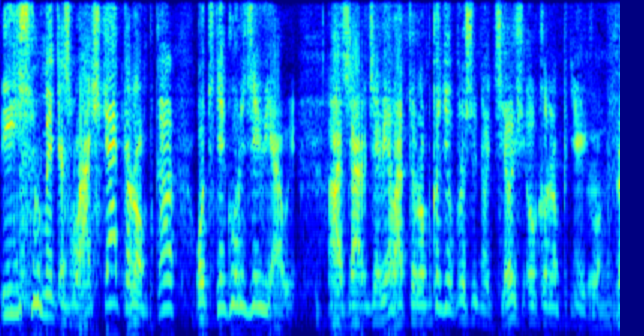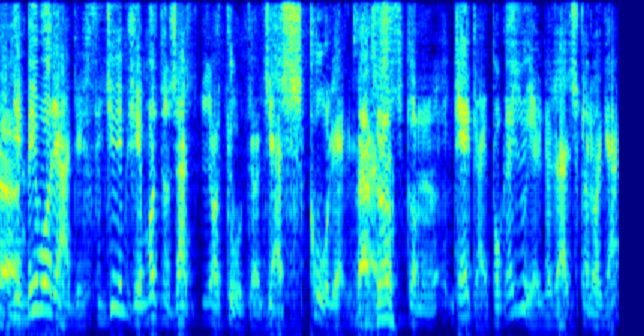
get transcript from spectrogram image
I instrumenty, zwłaszcza trąbka, od tego rdzewiały. A zardzewiała trąbka to po prostu no coś okropnego. Tak. Nie było rady. Chwyciłem się mocno za, o tu, to, za skórę. Za co? Skor... Czekaj, pokazuję, no za skronia.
